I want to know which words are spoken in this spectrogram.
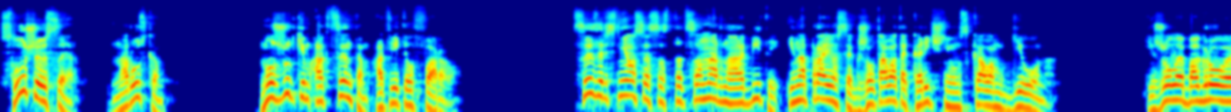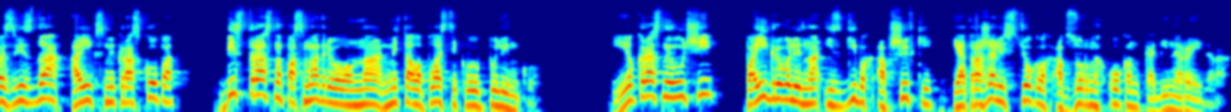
Слушаю, сэр. На русском. Но с жутким акцентом ответил Фаррелл. Цезарь снялся со стационарной орбиты и направился к желтовато-коричневым скалам Геона. Тяжелая багровая звезда АХ-микроскопа бесстрастно посматривала на металлопластиковую пылинку. Ее красные лучи поигрывали на изгибах обшивки и отражались в стеклах обзорных окон кабины рейдера.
